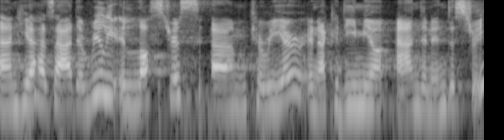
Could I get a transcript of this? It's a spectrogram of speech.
and he has had a really illustrious um, career in academia and in industry.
